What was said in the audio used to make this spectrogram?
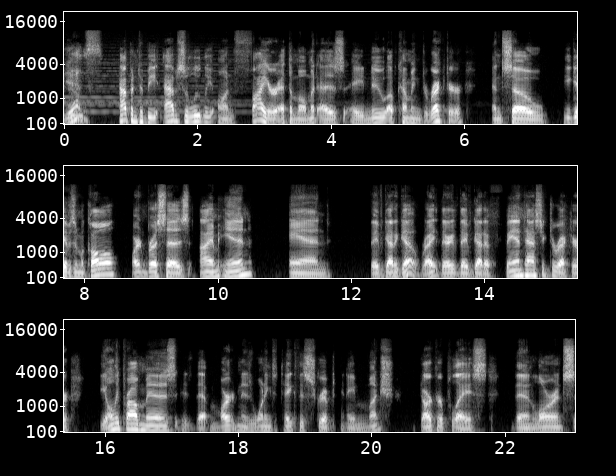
Yes. happened to be absolutely on fire at the moment as a new upcoming director. And so he gives him a call. Martin Brest says, I'm in, and they've got to go, right? They're, they've got a fantastic director. The only problem is, is that Martin is wanting to take this script in a much darker place than Lawrence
